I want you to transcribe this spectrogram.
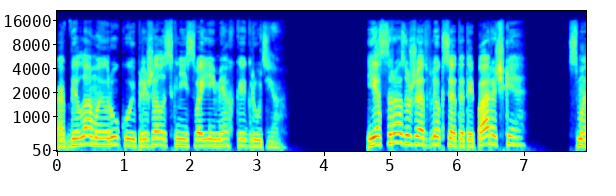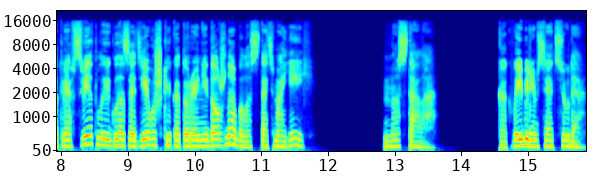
обвела мою руку и прижалась к ней своей мягкой грудью. Я сразу же отвлекся от этой парочки, смотря в светлые глаза девушки, которая не должна была стать моей, но стала. Как выберемся отсюда,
